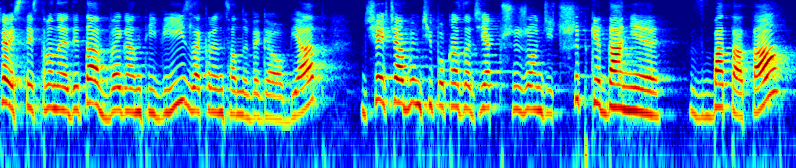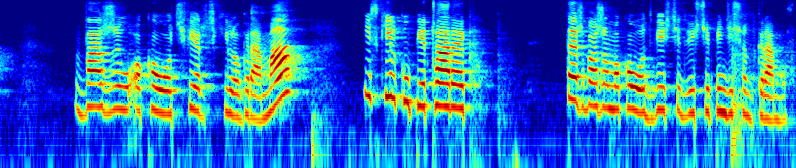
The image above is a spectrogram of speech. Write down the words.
Cześć, z tej strony Edyta, Vegan TV, zakręcony wega obiad. Dzisiaj chciałabym Ci pokazać, jak przyrządzić szybkie danie z batata. Ważył około ćwierć kilograma i z kilku pieczarek też ważą około 200-250 gramów.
